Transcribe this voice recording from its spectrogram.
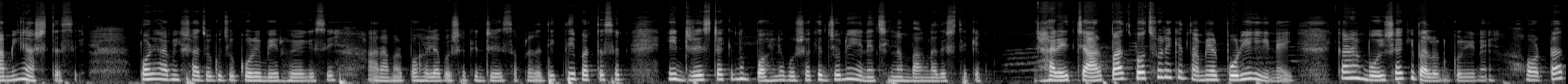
আমি আসতেছি। পরে আমি সাজুগুজু করে বের হয়ে গেছি। আর আমার পহেলা বৈশাখের ড্রেস আপনারা দেখতেই পারতেছেন, এই ড্রেসটা কিন্তু পহেলা বৈশাখের জন্যই এনেছিলাম বাংলাদেশ থেকে। আর এই চার পাঁচ বছরে কিন্তু আমি আর পড়িই নাই, কারণ আমি বৈশাখী পালন করি নাই। হঠাৎ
